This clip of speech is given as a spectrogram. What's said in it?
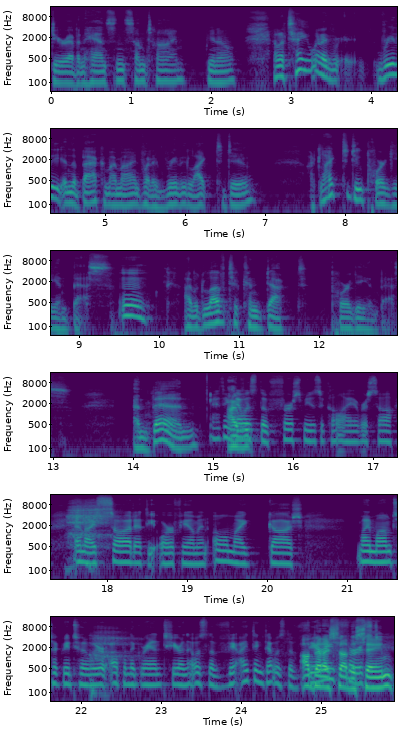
Dear Evan Hansen sometime, you know. And I'll tell you what I'd really in the back of my mind what I'd really like to do. I'd like to do Porgy and Bess. Mm. I would love to conduct Porgy and Bess. And then I think that would- was the first musical I ever saw, and I saw it at the Orpheum, and oh my gosh, my mom took me to, it, and we were up in the Grand Tier, and that was the very. I think that was the. I'll very bet I saw the same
